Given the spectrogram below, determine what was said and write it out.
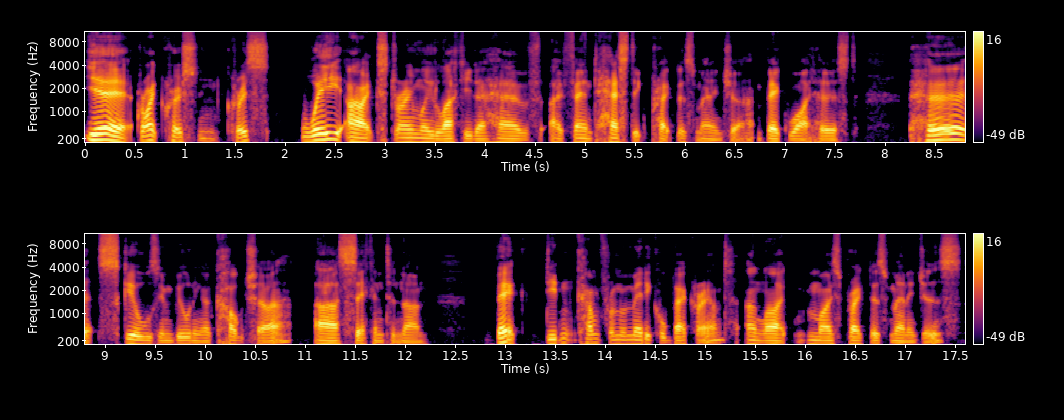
Yeah, great question, Chris. We are extremely lucky to have a fantastic practice manager, Beck Whitehurst. Her skills in building a culture are second to none. Beck didn't come from a medical background, unlike most practice managers.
